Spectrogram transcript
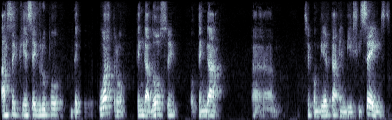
haces que ese grupo de cuatro tenga doce o tenga, se convierta en dieciséis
